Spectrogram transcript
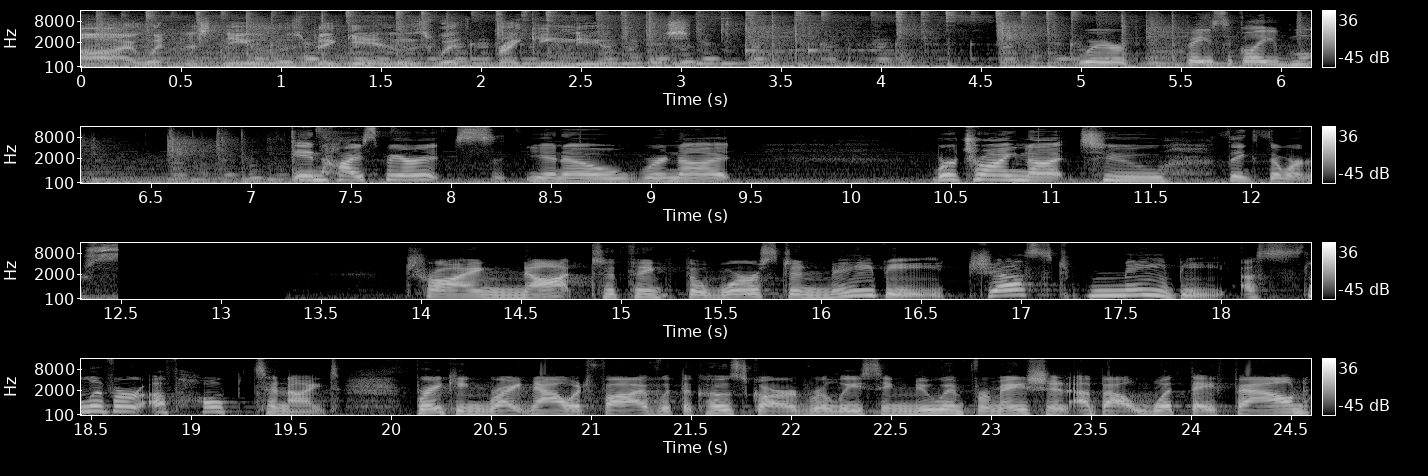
Eyewitness News begins with breaking news. We're basically in high spirits. You know, we're not, we're trying not to think the worst trying not to think the worst and maybe, just maybe, a sliver of hope tonight. Breaking right now at 5 with the Coast Guard releasing new information about what they found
